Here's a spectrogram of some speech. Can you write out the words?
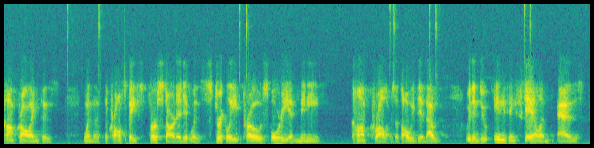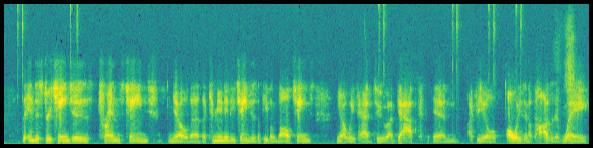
comp crawling because when the, the Crawlspace first started, it was strictly pro, sporty, and mini comp crawlers. That's all we did. That was we didn't do anything scale. And as the industry changes, trends change, you know, the the community changes, the people involved change. You know, we've had to adapt, and I feel always in a positive way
